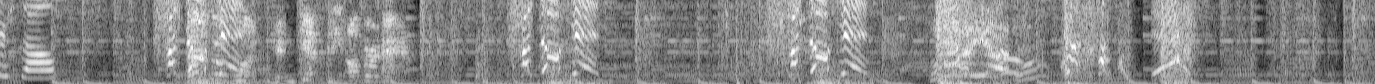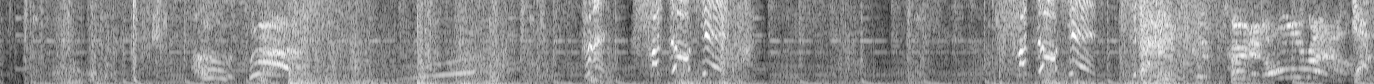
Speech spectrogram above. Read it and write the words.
yourself! Hadouken! One can get the upper hand! Hadouken! Hadouken! Hadouken! Hadouken! Turn it all around! Yeah.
